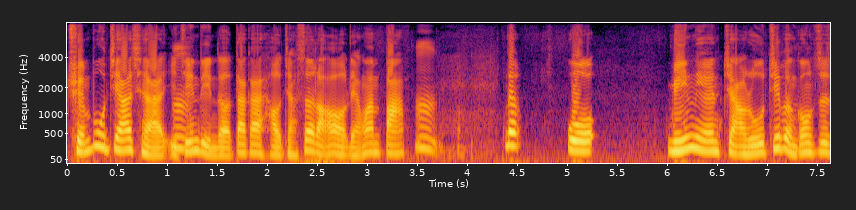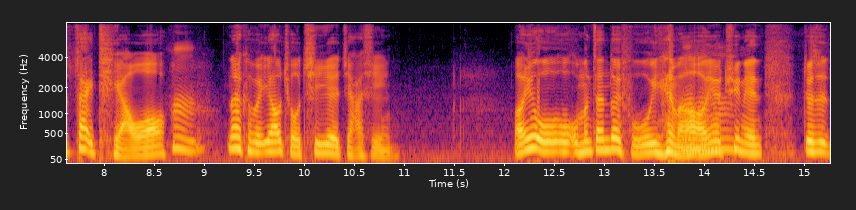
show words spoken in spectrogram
全部加起来已经领了大概好，假设了哦，两万八。嗯，那我明年假如基本工资再调哦，嗯，那可不可以要求企业加薪？哦，因为我我我们针对服务业嘛，哦，因为去年就是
